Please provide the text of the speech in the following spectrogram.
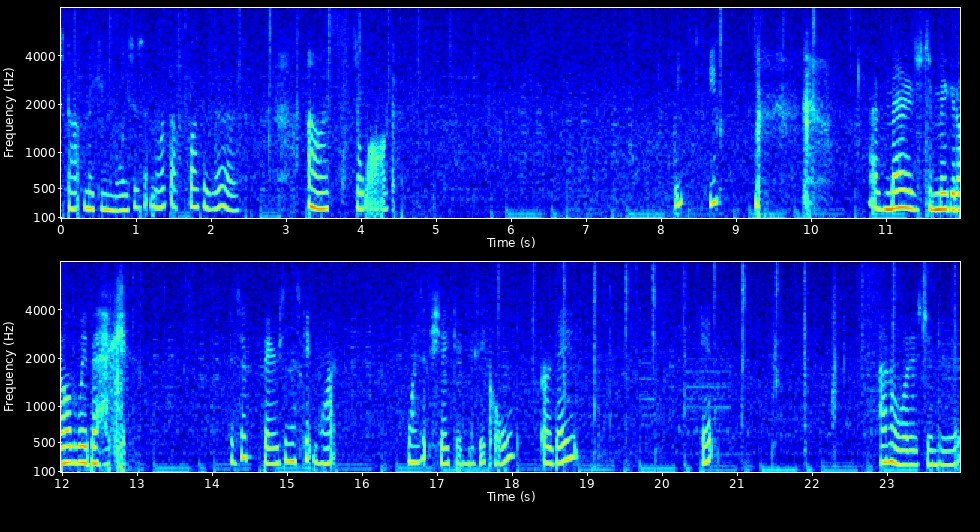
stop making noises. I mean, what the fuck is this? Oh, it's a log. I've managed to make it all the way back. Is there bears in this game? What? Why is it shaking? Is he cold? Are they... It? I don't know what his gender is.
